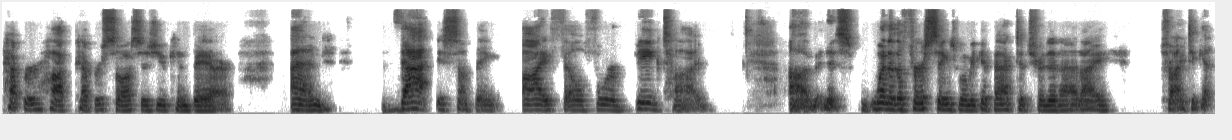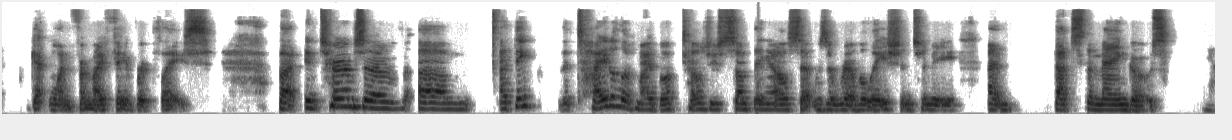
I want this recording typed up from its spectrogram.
pepper, hot pepper sauce as you can bear. And that is something I fell for big time. Um, and it's one of the first things when we get back to Trinidad, I try to get, get one from my favorite place. But in terms of, um, I think the title of my book tells you something else that was a revelation to me, and that's the mangoes. Yeah.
